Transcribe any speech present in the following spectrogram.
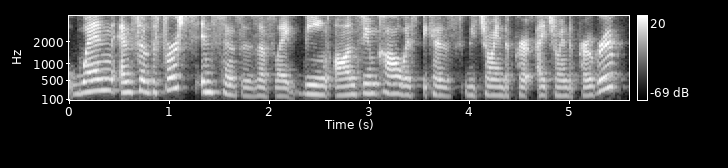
when and so the first instances of like being on zoom call was because we joined the pro, i joined the pro group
